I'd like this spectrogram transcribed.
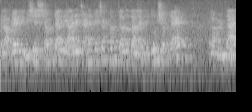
तर आपल्याकडे विशेष शब्द आहे. आर्य चाणक्याच्या कम चालत आलाय. ते दोन शब्द आहेत. त्याला म्हणतात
